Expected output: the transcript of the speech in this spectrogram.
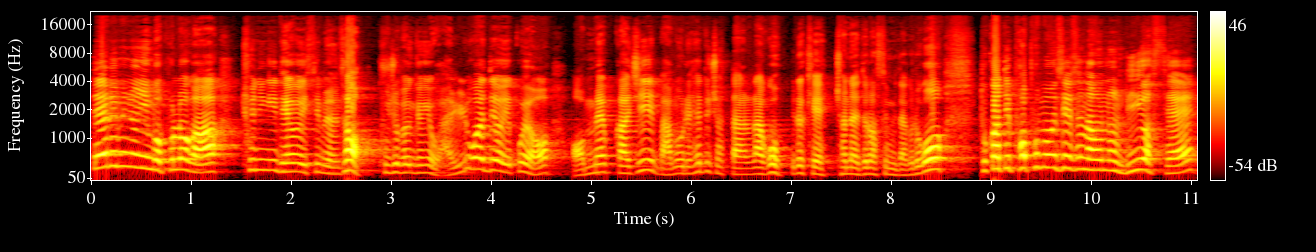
때르미노니 머플러가 튜닝이 되어 있으면서 구조 변경이 완료가 되어 있고요. 언맵까지 마무리해 두셨다라고 이렇게 전해 들었습니다. 그리고 두카티 퍼포먼스에서 나오는 리어셋,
